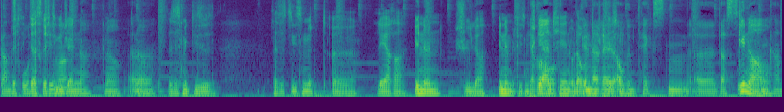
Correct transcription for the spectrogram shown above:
Ganz Richtig, großes Das richtige Thema. Gender, genau. genau. Äh, das ist mit diese, das ist dieses mit äh, LehrerInnen, SchülerInnen mit diesen ja, Sternchen oder generell auch in Texten äh, das so genau. kann.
